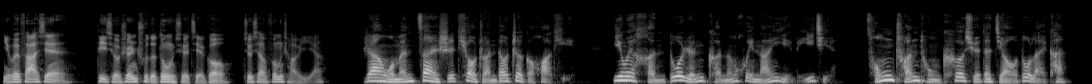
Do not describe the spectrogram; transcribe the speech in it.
你会发现地球深处的洞穴结构就像蜂巢一样。让我们暂时跳转到这个话题，因为很多人可能会难以理解。从传统科学的角度来看，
